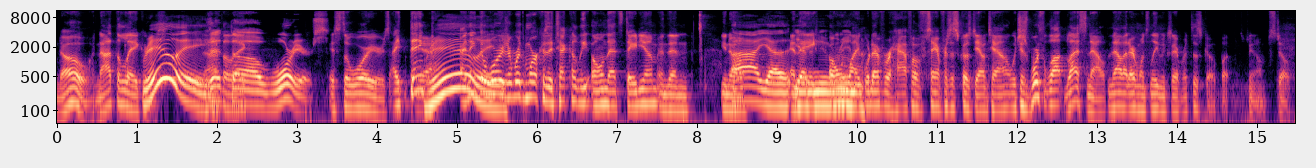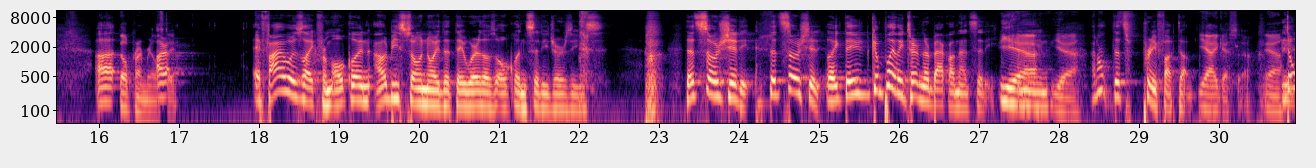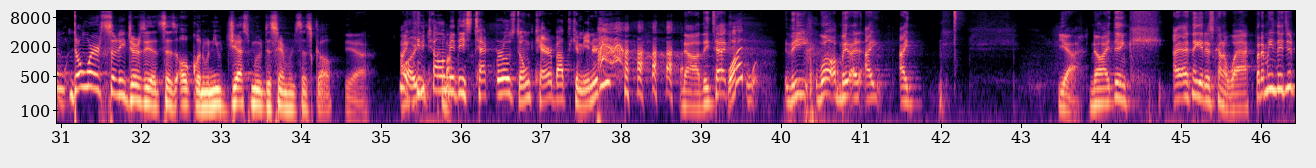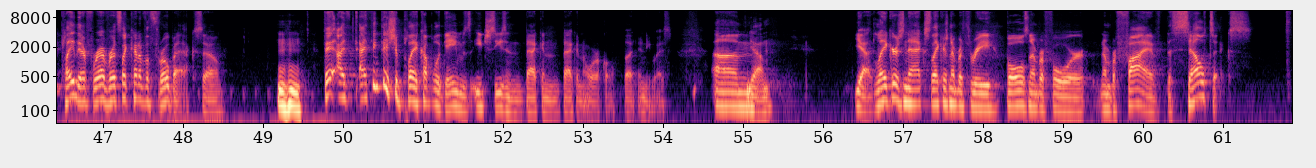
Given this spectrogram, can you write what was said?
No, not the Lakers. Really? Is it the the Warriors? It's the Warriors. I think. Yeah. I think the Warriors are worth more because they technically own that stadium, and then you know. Ah, yeah, And yeah, they the own arena. like whatever half of San Francisco's downtown, which is worth a lot less now. Now that everyone's leaving San Francisco, but you know, still, still prime real are- estate. If I was like from Oakland, I would be so annoyed that they wear those Oakland City jerseys. That's so shitty. That's so shitty. Like they completely turned their back on that city. yeah, I mean, yeah. I don't. that's pretty fucked up. Yeah, I guess so. Yeah, Don't don't wear a city jersey that says Oakland when you just moved to San Francisco. yeah. Whoa, are you telling me these tech bros don't care about the community? No, the tech. What? The well, but I, I, I yeah, no, I think I, I think it is kind of whack. But I mean, they did play there forever. It's like kind of a throwback. So Mm-hmm. They, I, I think they should play a couple of games each season back in back in Oracle. But anyways, um, Yeah. yeah, Lakers next. Lakers number three. Bulls number four. Number five, the Celtics.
